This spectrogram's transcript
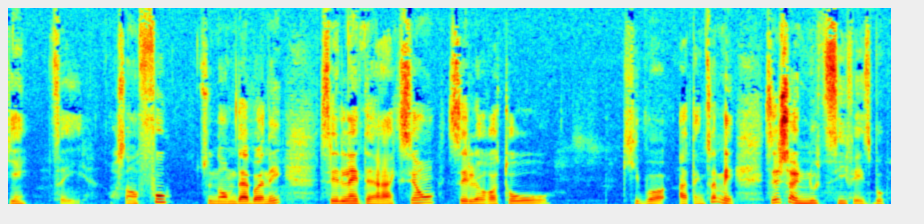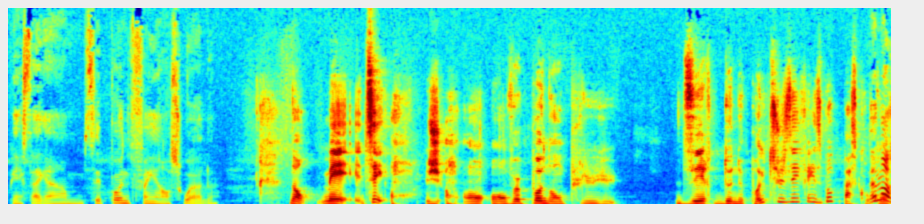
rien dire. On s'en fout du nombre d'abonnés. C'est l'interaction, c'est le retour qui va atteindre ça. Mais c'est juste un outil, Facebook et Instagram. C'est pas une fin en soi. Là. Non, mais tu sais, on, on veut pas non plus dire de ne pas utiliser Facebook parce qu'au contraire,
